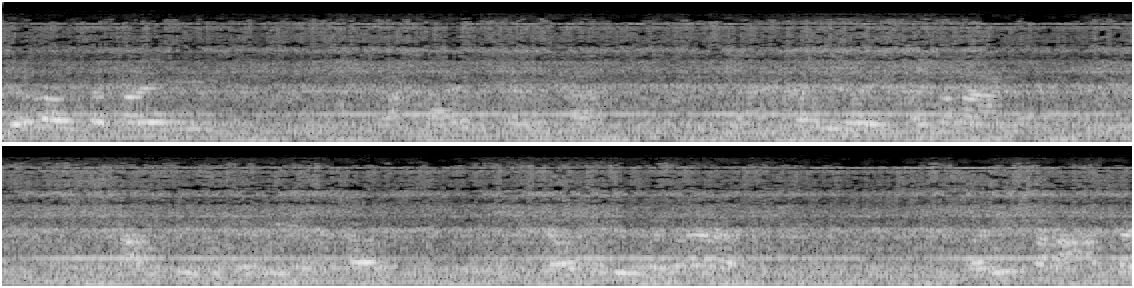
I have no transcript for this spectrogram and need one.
เดี๋ยวเราจะไปวัดไลฟ์กันนะครับก็เลยไปประมาณสามสี่สิบนาทีนะครับเดี๋ยวมาดูกันว่าวันนี้ฉลามจะ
